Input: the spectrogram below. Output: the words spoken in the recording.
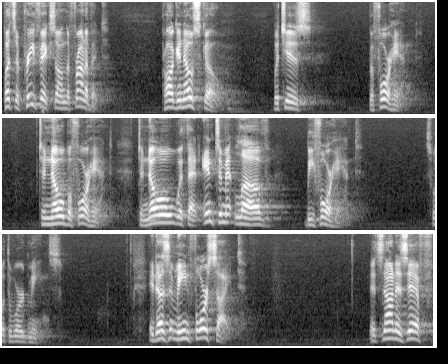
puts a prefix on the front of it prognosko, which is beforehand, to know beforehand, to know with that intimate love beforehand. That's what the word means. It doesn't mean foresight. It's not as if,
